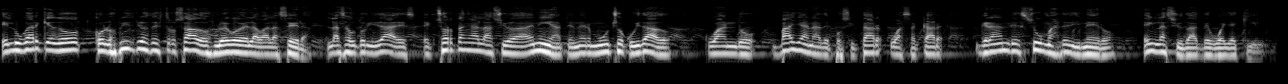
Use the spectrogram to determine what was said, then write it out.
El lugar quedó con los vidrios destrozados luego de la balacera. Las autoridades exhortan a la ciudadanía a tener mucho cuidado cuando vayan a depositar o a sacar grandes sumas de dinero en la ciudad de Guayaquil.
